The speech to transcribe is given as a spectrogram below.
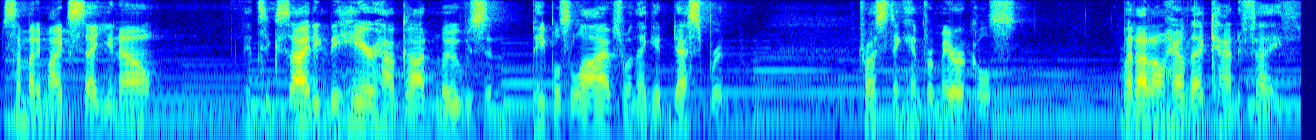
Somebody might say, you know, it's exciting to hear how God moves in people's lives when they get desperate, trusting Him for miracles, but I don't have that kind of faith.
